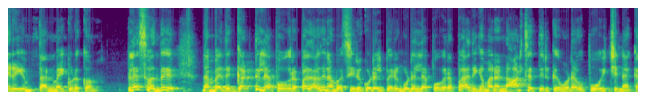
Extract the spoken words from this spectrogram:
நிறையும் தன்மை கொடுக்கும். ப்ளஸ் வந்து நம்ம இந்த கட்டில் போகிறப்ப அதாவது நம்ம சிறுகுடல் பெருங்குடலில் போகிறப்ப அதிகமான நார்ச்சத்து இருக்குது உணவு போயிடுச்சுனாக்க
